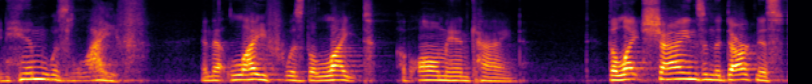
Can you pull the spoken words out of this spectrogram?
In him was life, and that life was the light of all mankind. The light shines in the darkness,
